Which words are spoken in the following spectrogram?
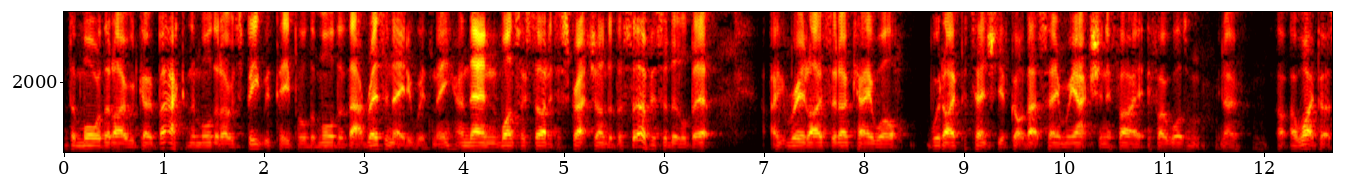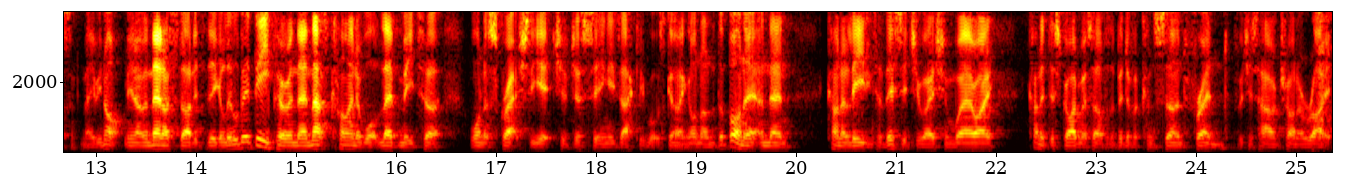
the more that I would go back and the more that I would speak with people, the more that that resonated with me. And then once I started to scratch under the surface a little bit, I realised that okay, well, would I potentially have got that same reaction if I if I wasn't, you know, a, a, white person? Maybe not, you know. And then I started to dig a little bit deeper, and then that's kind of what led me to want to scratch the itch of just seeing exactly what was going on under the bonnet, and then kind of leading to this situation where I kind of describe myself as a bit of a concerned friend, which is how I'm trying to write,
